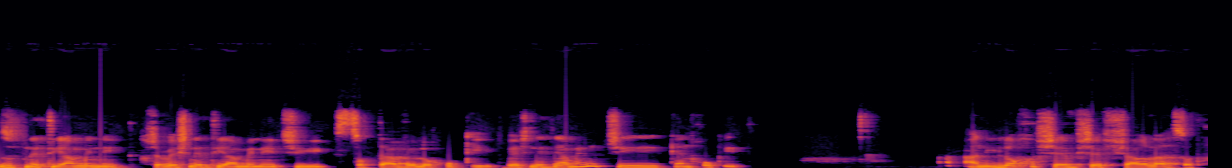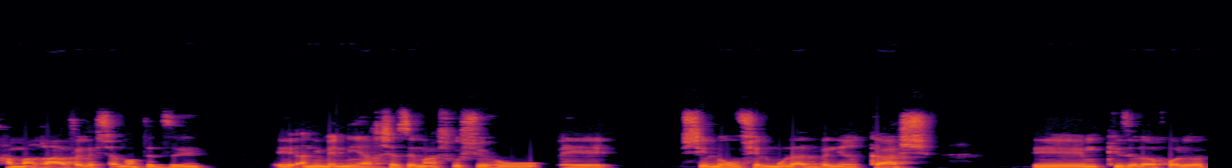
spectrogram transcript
זאת נטייה מינית. עכשיו יש נטייה מינית שהיא סוטה ולא חוקית, ויש נטייה מינית שהיא כן חוקית. אני לא חושב שאפשר לעשות המרה ולשנות את זה, אני מניח שזה משהו שהוא אה, שילוב של מולד ונרכש, אה, כי זה לא יכול להיות,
